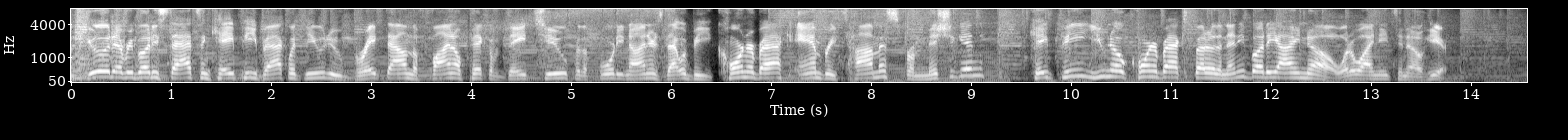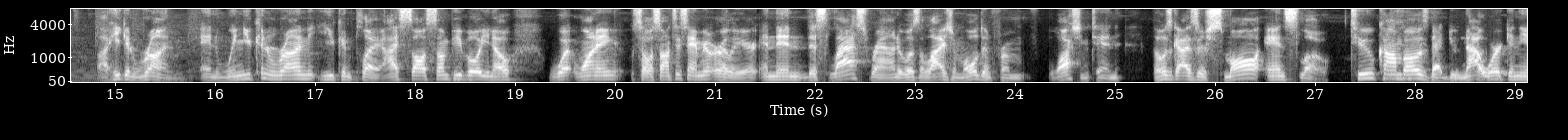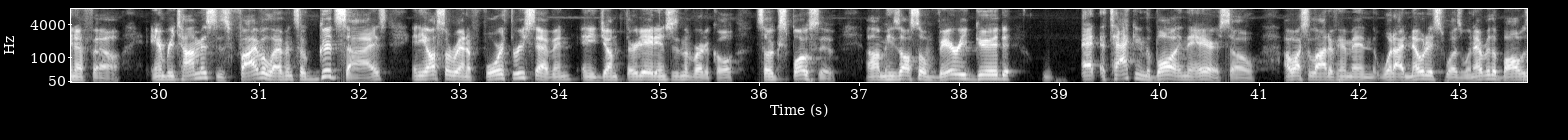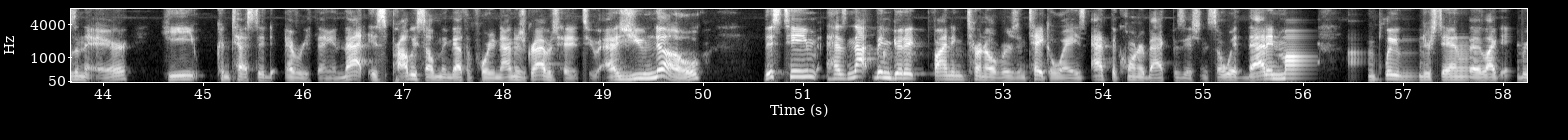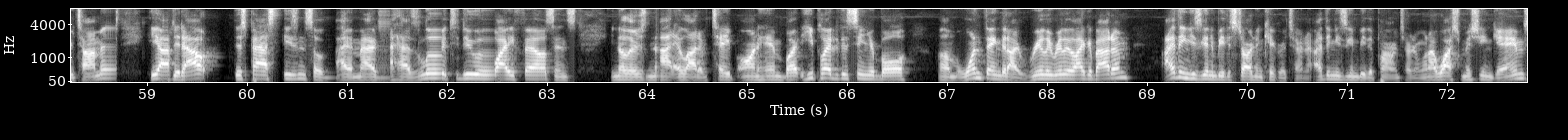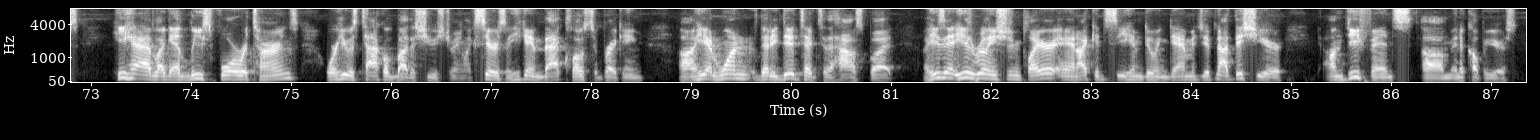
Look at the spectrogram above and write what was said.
What's good, everybody? Stats and KP back with you to break down the final pick of day two for the 49ers. That would be cornerback Ambry Thomas from Michigan. KP, you know cornerbacks better than anybody I know. What do I need to know here? Uh, he can run, and when you can run, you can play. I saw some people, you know, what wanting so Asante Samuel earlier, and then this last round it was Elijah Molden from Washington. Those guys are small and slow. Two combos that do not work in the NFL. Ambry Thomas is 5'11, so good size. And he also ran a 4'37 and he jumped 38 inches in the vertical, so explosive. Um, he's also very good at attacking the ball in the air. So I watched a lot of him. And what I noticed was whenever the ball was in the air, he contested everything. And that is probably something that the 49ers gravitated to. As you know, this team has not been good at finding turnovers and takeaways at the cornerback position. So with that in mind, I completely understand why they like Ambry Thomas. He opted out this past season. So I imagine that has a little bit to do with why he fell, since you know there's not a lot of tape on him. But he played at the Senior Bowl. Um, one thing that I really, really like about him, I think he's going to be the starting kick returner. I think he's going to be the punt returner. When I watch Michigan games, he had like at least four returns where he was tackled by the shoestring. Like seriously, he came that close to breaking. Uh, he had one that he did take to the house, but he's a, he's a really interesting player, and I could see him doing damage, if not this year, on defense um, in a couple years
